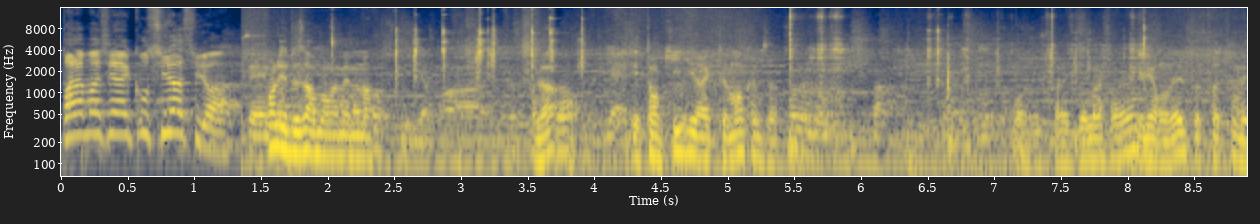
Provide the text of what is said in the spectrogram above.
Pas la machine à con celui-là, celui-là Prends les deux arbres dans la même main. Voilà. Et t'enquilles directement comme ça. Bon, je deux quand même. Et les rondelles peuvent pas tomber.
